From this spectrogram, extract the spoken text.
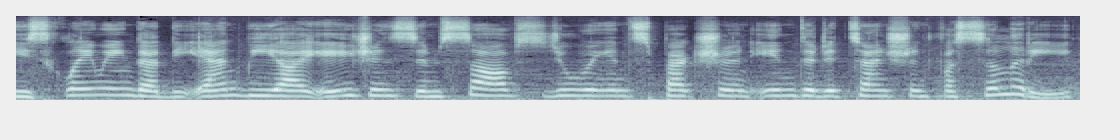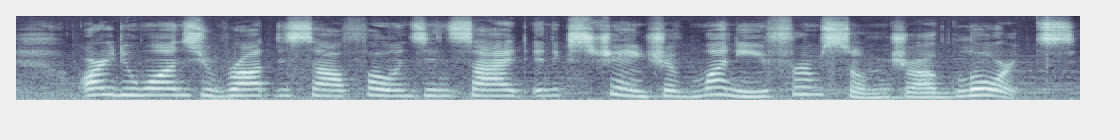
He's claiming that the NBI agents themselves doing inspection in the detention facility are the ones who brought the cell phones inside in exchange of money from some drug lords.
